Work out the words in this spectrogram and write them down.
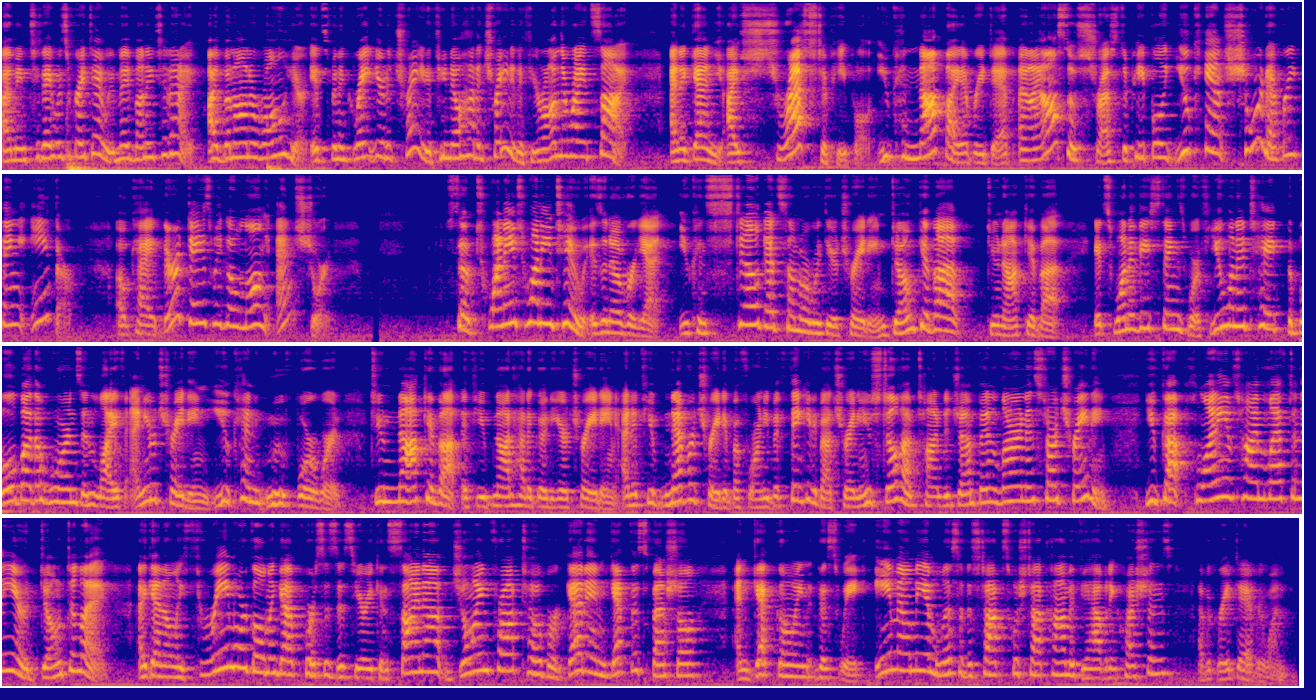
I mean, today was a great day. We made money today. I've been on a roll here. It's been a great year to trade if you know how to trade it, if you're on the right side. And again, I stress to people, you cannot buy every dip. And I also stress to people, you can't short everything either. Okay, there are days we go long and short. So 2022 isn't over yet. You can still get somewhere with your trading. Don't give up. Do not give up. It's one of these things where if you want to take the bull by the horns in life and your trading, you can move forward. Do not give up if you've not had a good year trading. And if you've never traded before and you've been thinking about trading, you still have time to jump in, learn, and start trading. You've got plenty of time left in the year. Don't delay. Again, only three more Golden Gap courses this year. You can sign up, join for October, get in, get the special, and get going this week. Email me at melissa if you have any questions. Have a great day, everyone.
